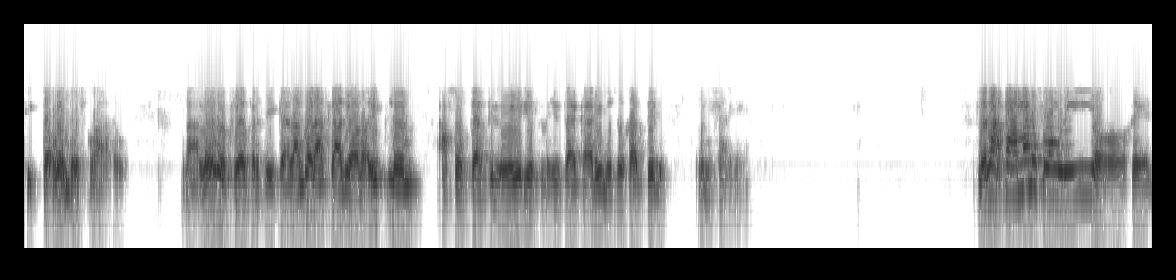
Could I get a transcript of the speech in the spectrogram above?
sih tak wendo separuh. Nah, loro dua per tiga. Lalu sekali ono ibnun, asoba bilwiri, terus zakari, musuh kabil, misalnya. Lha nak paman wis wong liya, kan.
